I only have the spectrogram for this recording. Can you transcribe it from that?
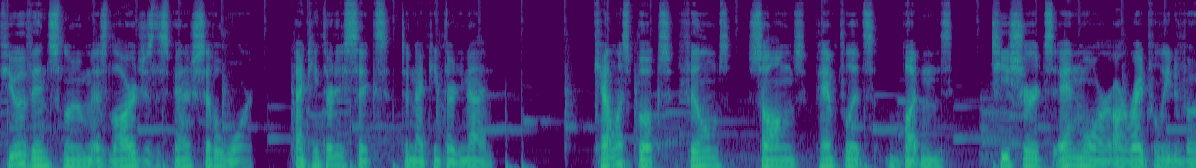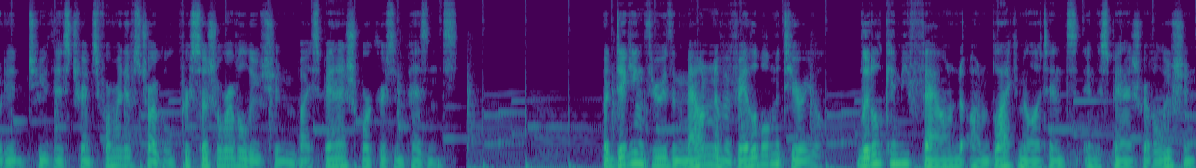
few events loom as large as the Spanish Civil War, 1936 to 1939. Countless books, films, songs, pamphlets, buttons, t shirts, and more are rightfully devoted to this transformative struggle for social revolution by Spanish workers and peasants. But digging through the mountain of available material, little can be found on black militants in the Spanish Revolution,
